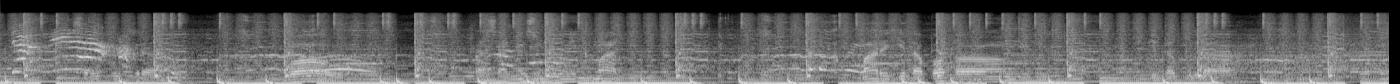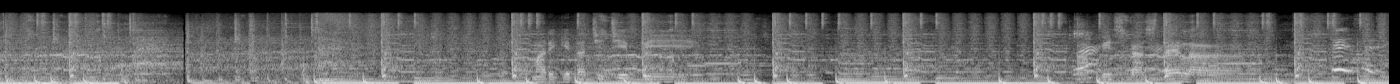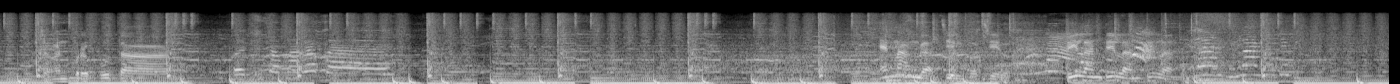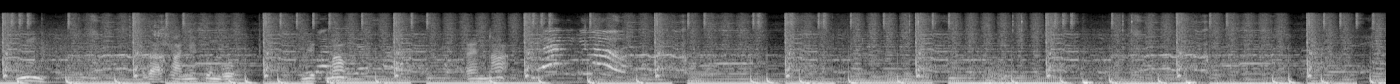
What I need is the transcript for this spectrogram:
mari kita potong. Kita belah mari kita cicipi. Lapis Castella. Jangan berebutan. Bagi sama rapat enak nggak cil? Kecil dilan dilan dilan hmm. Rasanya sungguh nikmat. Enak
